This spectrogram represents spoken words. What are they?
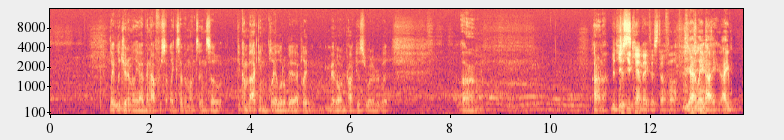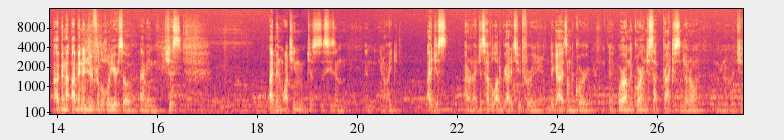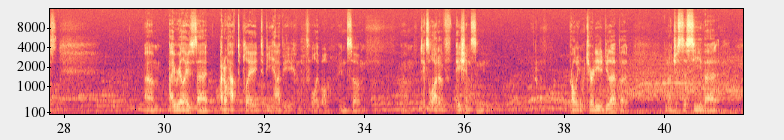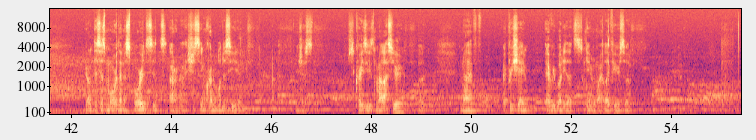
like legitimately, I've been out for like seven months, and so to come back and play a little bit, I played middle in practice or whatever, but um, I don't know. But just you can't make this stuff up. yeah, like I, I, I've been I've been injured for the whole year, so I mean, just I've been watching just the season, and you know, I, I just I don't know, I just have a lot of gratitude for the guys on the court, and, or on the court, and just at practice in general. You know, it's just um, I realized that I don't have to play to be happy with volleyball, and so um, it takes a lot of patience and you know, probably maturity to do that. But you know, just to see that you know this is more than a sport. It's, it's I don't know. It's just incredible to see, and it's just it's crazy. It's my last year, but you know I've, I appreciate everybody that's came in my life here. So.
